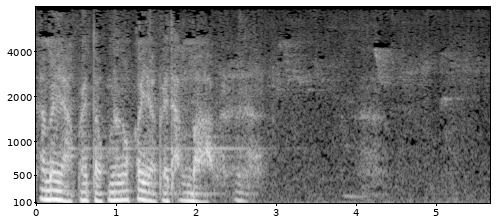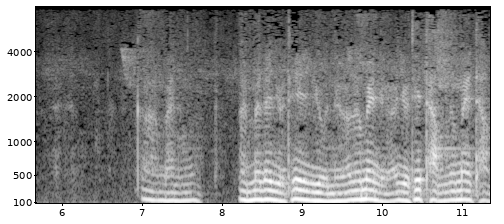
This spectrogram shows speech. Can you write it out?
ถ้าไม่อยากไปตกนรกก็อย่าไปทำบาปก็มัน มันไม่ได้อยู่ที่อยู่เหนือหรือไม่เหนืออยู่ที่ทำหรือไม่ทำ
